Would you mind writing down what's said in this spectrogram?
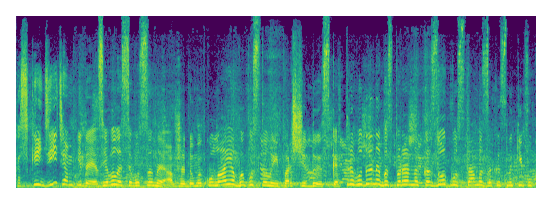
казки дітям. Ідея з'явилася восени, а вже до Миколая випустили і перші диски. Три години безперервних казок вустами захисників України.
